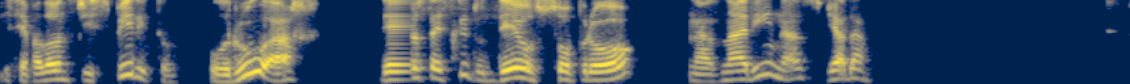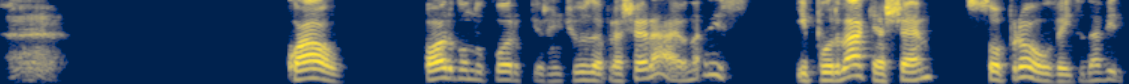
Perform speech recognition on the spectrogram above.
E você falou antes de espírito, o Ruach, Deus está escrito, Deus soprou nas narinas de Adão. Ah. Qual órgão do corpo que a gente usa para cheirar? É o nariz. E por lá que Hashem soprou o vento da vida.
